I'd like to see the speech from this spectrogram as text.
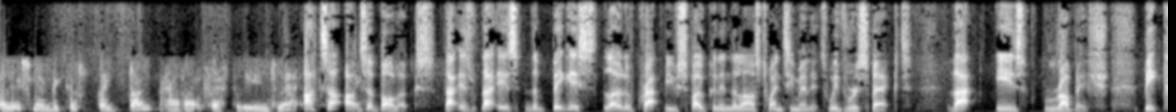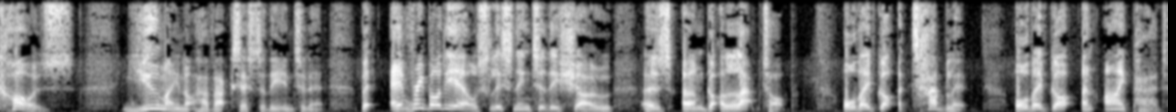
are listening because they don't have access to the internet. Utter, utter bollocks. That is that is the biggest load of crap you've spoken in the last twenty minutes. With respect, that is rubbish because. You may not have access to the internet, but everybody else listening to this show has um, got a laptop, or they've got a tablet, or they've got an iPad,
